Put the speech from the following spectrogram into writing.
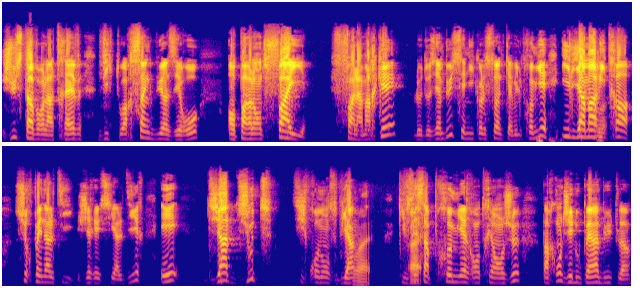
Juste avant la trêve, victoire 5 buts à 0. En parlant de faille, Fall a marqué. Le deuxième but, c'est Nicholson qui a vu le premier. Il y a Maritra sur penalty, j'ai réussi à le dire. Et Djadjout, si je prononce bien, Ouais. qui faisait Ouais. sa première rentrée en jeu. Par contre, j'ai loupé un but là.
